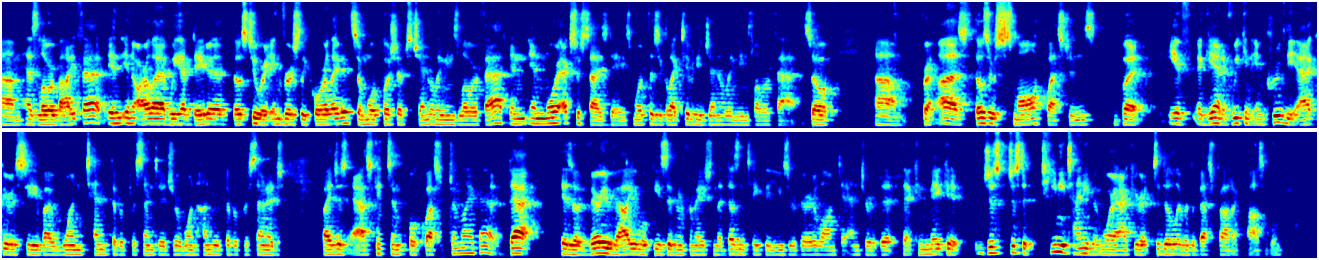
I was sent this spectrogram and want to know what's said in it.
um, has lower body fat. In, in our lab, we have data, those two are inversely correlated. So more push-ups generally means lower fat and, and more exercise days, more physical activity generally means lower fat. So um, for us, those are small questions, but if again, if we can improve the accuracy by one tenth of a percentage or one hundredth of a percentage by just asking a simple question like that, that is a very valuable piece of information that doesn't take the user very long to enter that, that can make it just just a teeny tiny bit more accurate to deliver the best product possible.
